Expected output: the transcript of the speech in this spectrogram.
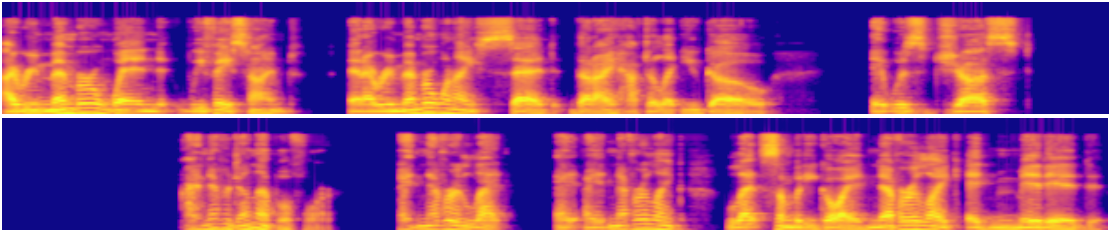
I remember when we FaceTimed, and I remember when I said that I have to let you go. It was just I had never done that before. I had never let I, I had never like let somebody go. I had never like admitted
